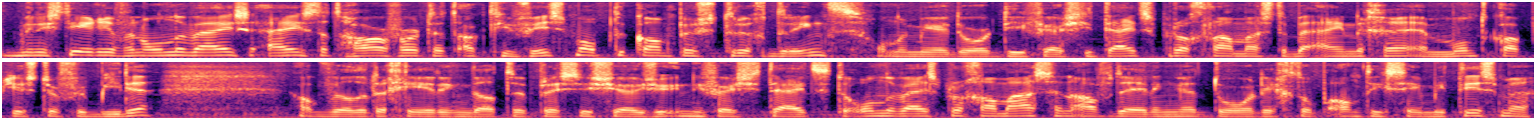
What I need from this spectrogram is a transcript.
Het ministerie van Onderwijs eist dat Harvard het activisme op de campus terugdringt... onder meer door diversiteitsprogramma's te beëindigen en mondkapjes te verbieden. Ook wil de regering dat de prestigieuze universiteit de onderwijsprogramma's en afdelingen doorlicht op antisemitisme.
